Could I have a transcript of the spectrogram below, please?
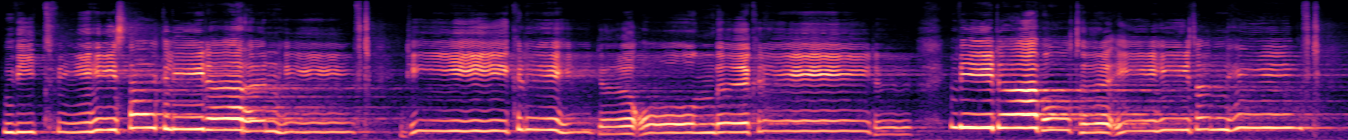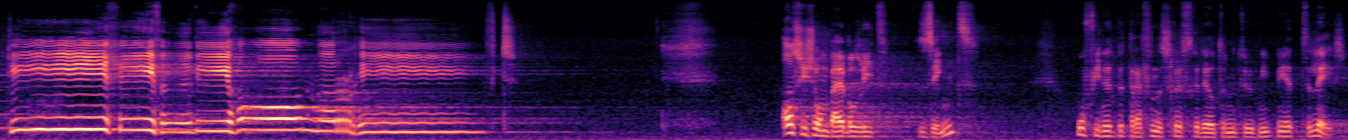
Wie twee stelklederen heeft, die klede onbeklede. Wie dubbel te eten heeft, die geven wie honger heeft. Als je zo'n Bijbellied zingt, hoef je het betreffende schriftgedeelte natuurlijk niet meer te lezen.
